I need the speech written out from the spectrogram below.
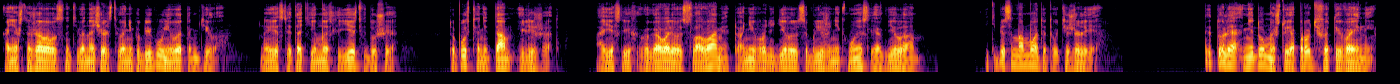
Конечно, жаловаться на тебя начальству я не побегу, не в этом дело. Но если такие мысли есть в душе, то пусть они там и лежат. А если их выговаривать словами, то они вроде делаются ближе не к мысли, а к делам. И тебе самому от этого тяжелее. Ты, Толя, не думай, что я против этой войны,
